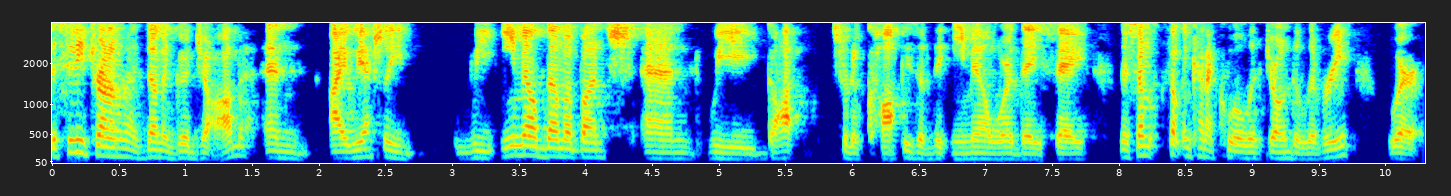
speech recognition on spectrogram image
the city of Toronto has done a good job. And I, we actually, we emailed them a bunch and we got sort of copies of the email where they say there's some, something kind of cool with drone delivery where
